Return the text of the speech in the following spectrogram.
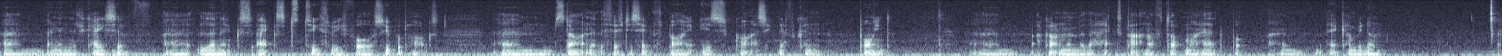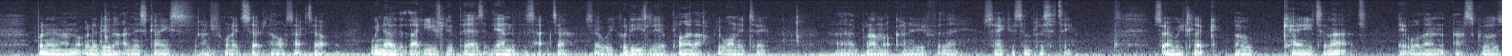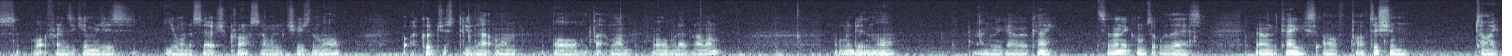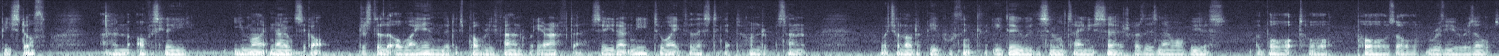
Um, and in the case of uh, Linux Ext2/3/4 superblocks, um, starting at the 56th byte is quite a significant point. Um, I can't remember the hex pattern off the top of my head, but um, it can be done. But anyway, I'm not going to do that in this case. I just wanted to search the whole sector. We know that that usually appears at the end of the sector, so we could easily apply that if we wanted to, uh, but I'm not going to do for the sake of simplicity. So we click OK to that. It will then ask us what forensic images you want to search across. I'm going to choose them all, but I could just do that one or that one or whatever I want. I'm going to do them all, and we go OK. So then it comes up with this. Now in the case of partition typey stuff, um, obviously you might know it's got just a little way in that it's probably found what you're after. So you don't need to wait for this to get to 100%, which a lot of people think that you do with the simultaneous search because there's no obvious abort or pause or review results.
